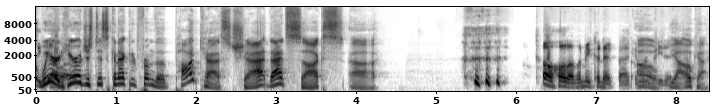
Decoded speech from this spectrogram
weird, weird. yellow. Hero just disconnected from the podcast chat. That sucks. Uh Oh, hold on, let me connect back and Oh, repeat it. yeah, okay.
